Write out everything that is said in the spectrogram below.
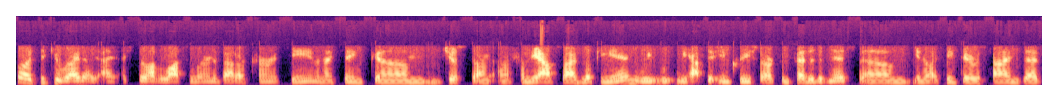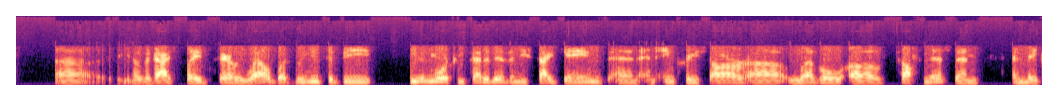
Well, I think you're right. I, I still have a lot to learn about our current team, and I think um, just on, uh, from the outside looking in, we we have to increase our competitiveness. Um, you know, I think there was times that uh, you know the guys played fairly well, but we need to be even more competitive in these tight games and, and increase our uh, level of toughness and, and make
